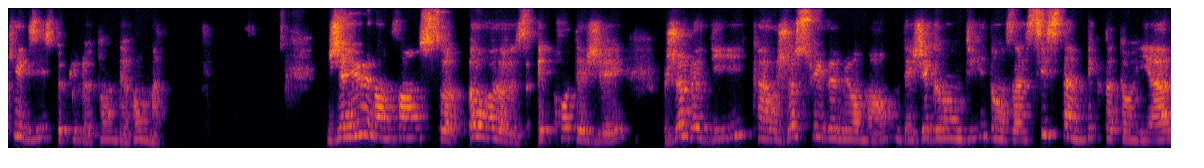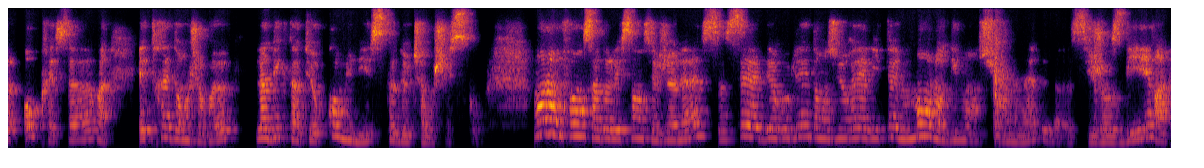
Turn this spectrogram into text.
qui existe depuis le temps des Romains. J'ai eu une enfance heureuse et protégée je le dis car je suis venue au monde et j'ai grandi dans un système dictatorial oppresseur et très dangereux, la dictature communiste de Ceausescu. Mon enfance, adolescence et jeunesse s'est déroulée dans une réalité monodimensionnelle, si j'ose dire,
